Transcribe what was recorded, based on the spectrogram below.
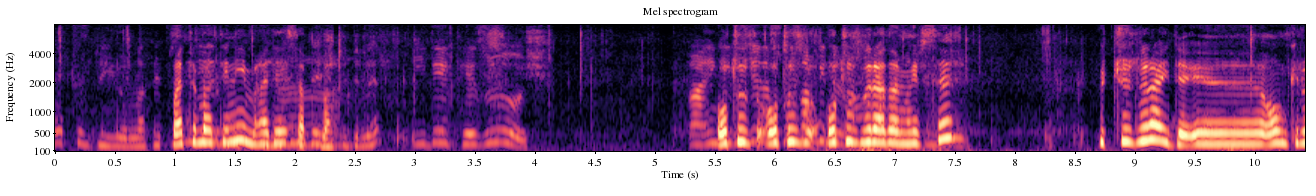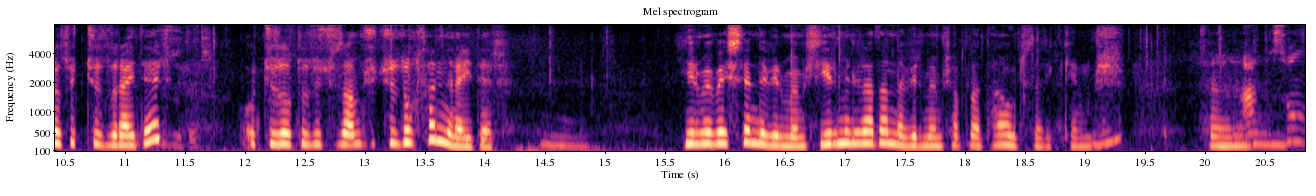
30 diyorlar hepsi. Matematiğin iyi mi? Hadi 25 hesapla. dediler. İyi değil tezuş. Ha, 30 İngilizce 30 sorsan bilirim 30 ama liradan verse değil. 300 liraydı. Ee, 10 kilosu 300 liraydı. Yüzüdür. 330 360 390 liraydı. 25'ten de vermemiş. 20 liradan da vermemiş abla. Daha ucuza dik gelmiş. Ha. Artık son,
